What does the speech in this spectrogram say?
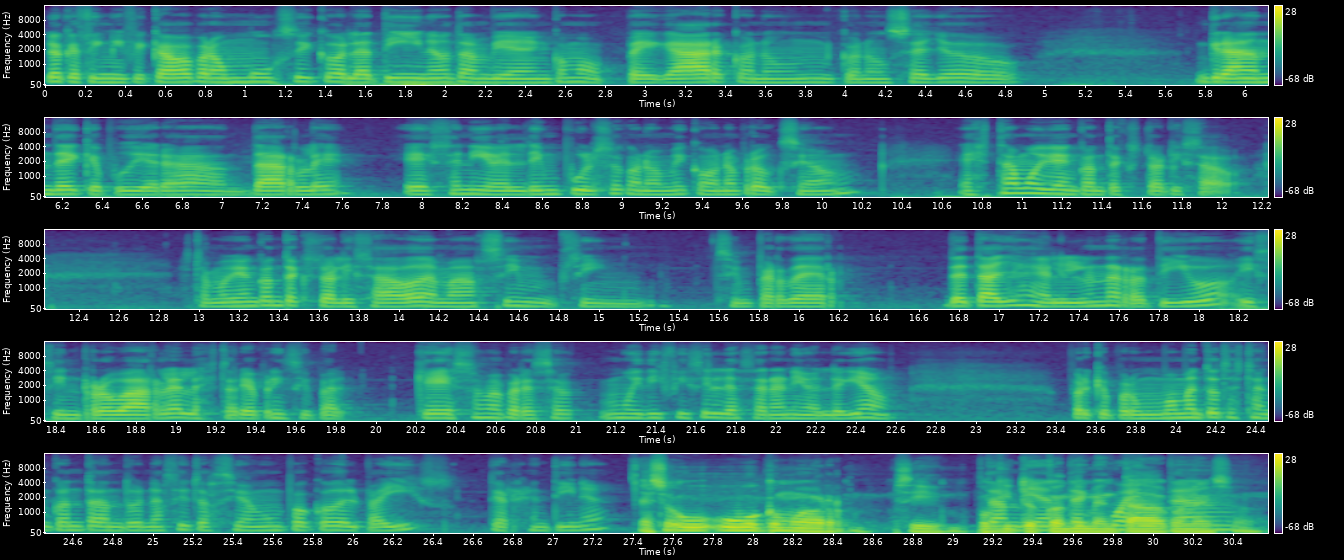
lo que significaba para un músico latino también como pegar con un, con un sello grande que pudiera darle ese nivel de impulso económico a una producción, está muy bien contextualizado. Está muy bien contextualizado además sin, sin, sin perder detalles en el hilo narrativo y sin robarle la historia principal. Que eso me parece muy difícil de hacer a nivel de guion. Porque por un momento te están contando una situación un poco del país, de Argentina. Eso hu- hubo como, sí, un poquito También condimentado con eso.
